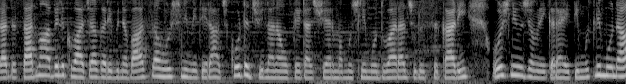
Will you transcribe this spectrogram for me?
રાજસ્થાનમાં આવેલ ખ્વાજા ગરીબ નવાઝના ઉર્ષ નિમિત્તે રાજકોટ જિલ્લાના ઉપલેટા શહેરમાં મુસ્લિમો દ્વારા જુલુસ કાઢી ઉર્ષની ઉજવણી કરાઈ હતી. મુસ્લિમોના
